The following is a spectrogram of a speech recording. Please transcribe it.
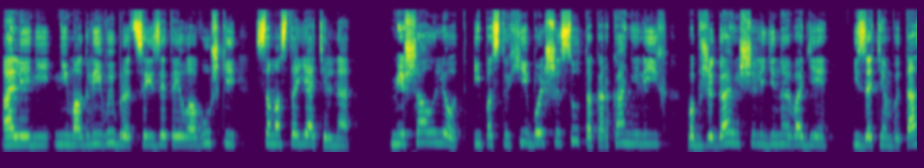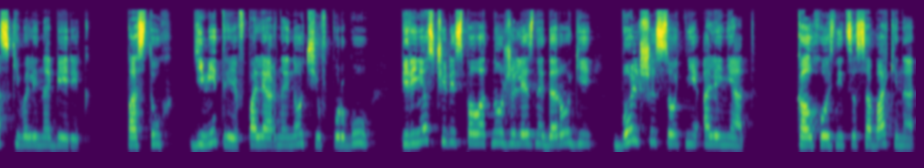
Олени не могли выбраться из этой ловушки самостоятельно Мешал лед, и пастухи больше суток арканили их в обжигающей ледяной воде и затем вытаскивали на берег. Пастух Дмитриев полярной ночью в Пургу перенес через полотно железной дороги больше сотни оленят. Колхозница Собакина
